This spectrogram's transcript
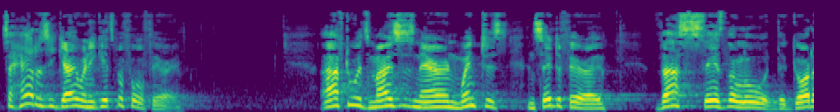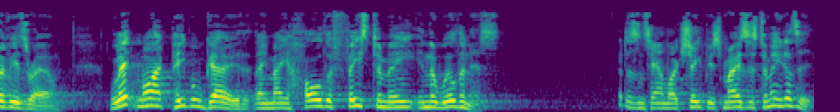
So how does he go when he gets before Pharaoh? Afterwards Moses and Aaron went to, and said to Pharaoh, Thus says the Lord, the God of Israel, let my people go that they may hold a feast to me in the wilderness. That doesn't sound like sheepish Moses to me, does it?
